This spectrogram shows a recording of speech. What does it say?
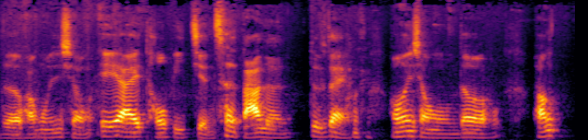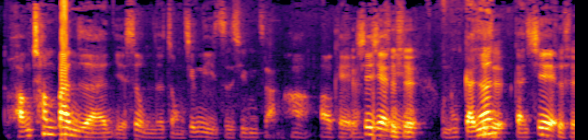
的黄文雄 AI 头皮检测达人，对不对？黄文雄，我们的黄。黄创办人也是我们的总经理执行长哈，OK，谢谢你，谢谢，我们感恩，感谢，谢谢。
